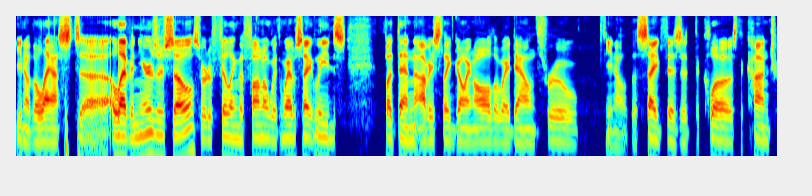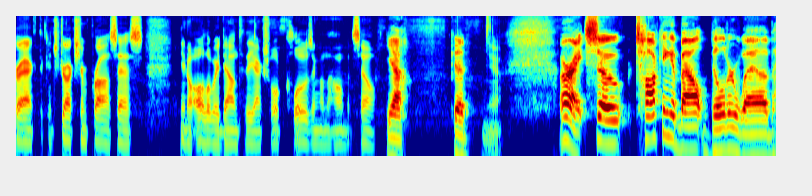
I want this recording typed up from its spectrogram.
you know the last uh, 11 years or so sort of filling the funnel with website leads but then obviously going all the way down through you know the site visit the close the contract the construction process you know all the way down to the actual closing on the home itself. Yeah good. Yeah all right. So talking about Builder Web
